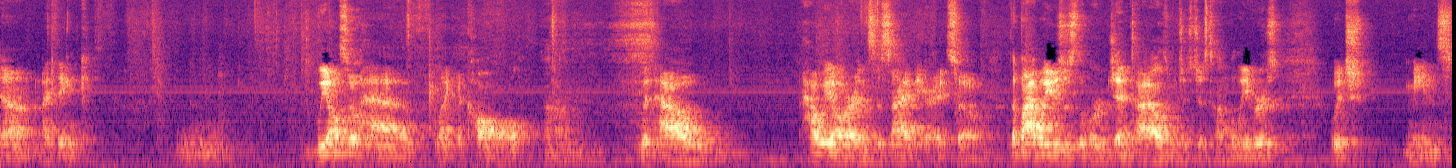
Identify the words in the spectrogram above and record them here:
um, I think we also have like a call um, with how how we are in society, right? So the Bible uses the word Gentiles, which is just unbelievers, which means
